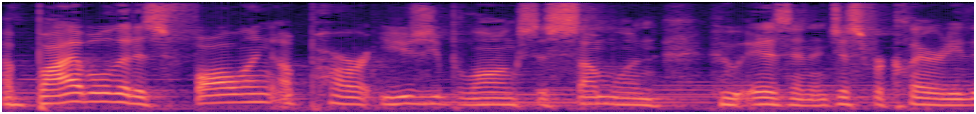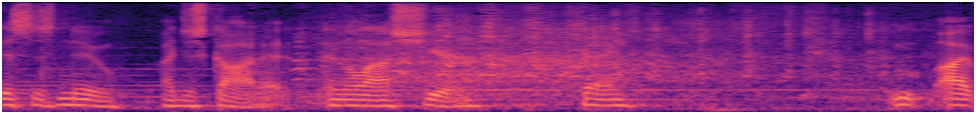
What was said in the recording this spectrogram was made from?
A Bible that is falling apart usually belongs to someone who isn't. And just for clarity, this is new. I just got it in the last year. Okay? I,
